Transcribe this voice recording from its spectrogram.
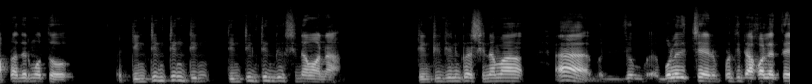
আপনাদের মতো টিং টিং টিং টিং টিং টিং টিং টিং সিনেমা না। টিং টিং টিং করে সিনেমা হ্যাঁ বলে দিচ্ছেন, প্রতিটা হলেতে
